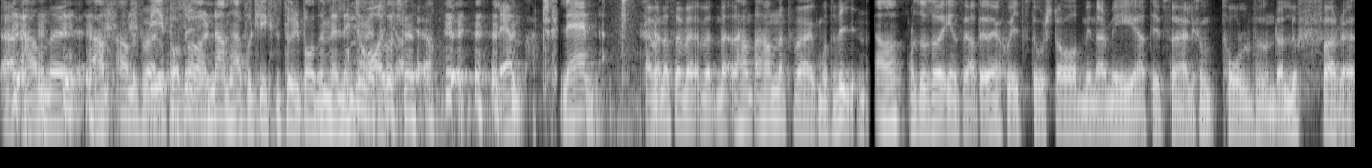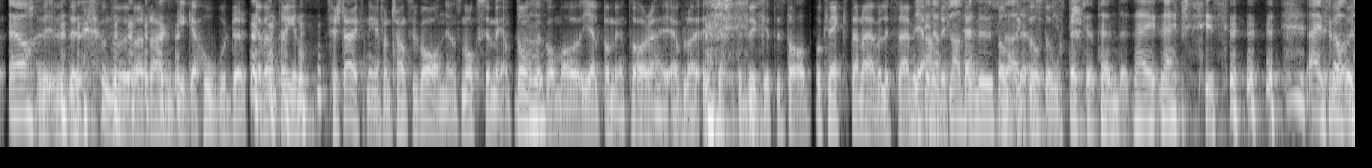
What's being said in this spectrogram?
han, eh, han, han är på Vi är på förnamn här på krigshistoriepodden med Lennart ja, ja, ja. Lennart. Lennart. Jag alltså, han, han är på väg mot Wien. Ja. Och så, så inser jag att det är en skitstor stad, min armé är typ så här, liksom 1200 luffare. Ja. Det, det, liksom, de var raggiga horder. Jag väntar in förstärkningar från Transylvanien som också är med. De ska komma och hjälpa mig att ta det här jävla jättebygget i stad. Och knäktarna är väl lite så här, vi har aldrig sett någonting så stort. och spetsiga tänder. Nej, nej precis. nej, förlåt.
